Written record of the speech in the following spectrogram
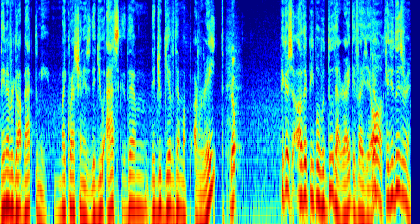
they never got back to me. My question is, did you ask them? Did you give them a, a rate? Nope. Because other people would do that, right? If I say, "Oh, can you do this?" for me?"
